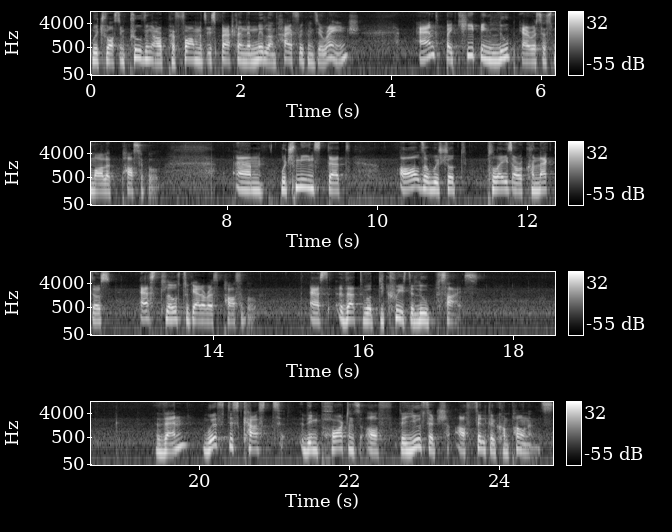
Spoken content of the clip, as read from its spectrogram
which was improving our performance especially in the middle and high frequency range, and by keeping loop areas as small as possible. Um, which means that also we should place our connectors as close together as possible, as that would decrease the loop size. Then we've discussed the importance of the usage of filter components.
